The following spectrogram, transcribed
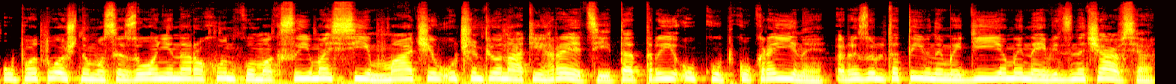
У поточному сезоні на рахунку Максима сім матчів у чемпіонаті Греції та три у Кубку країни. Результативними діями не відзначався.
